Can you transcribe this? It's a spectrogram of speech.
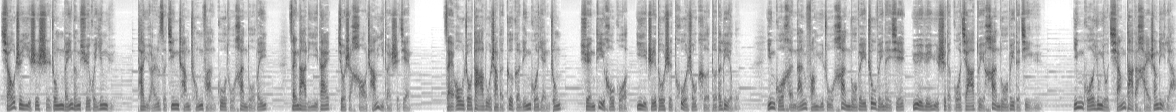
乔治一时始终没能学会英语，他与儿子经常重返故土汉诺威，在那里一待就是好长一段时间。在欧洲大陆上的各个邻国眼中，选帝侯国一直都是唾手可得的猎物，英国很难防御住汉诺威周围那些跃跃欲试的国家对汉诺威的觊觎。英国拥有强大的海上力量，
